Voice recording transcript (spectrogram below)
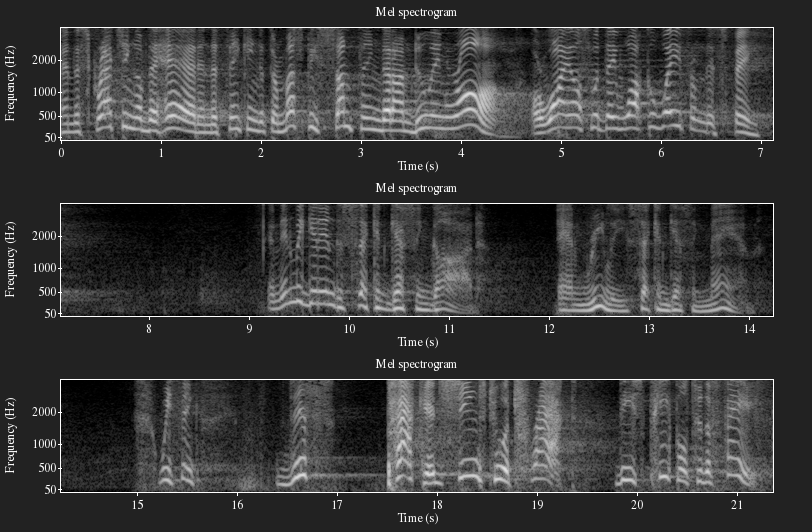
And the scratching of the head and the thinking that there must be something that I'm doing wrong. Or why else would they walk away from this faith? And then we get into second guessing God and really second guessing man. We think this package seems to attract these people to the faith.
